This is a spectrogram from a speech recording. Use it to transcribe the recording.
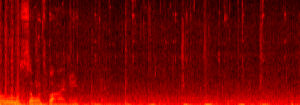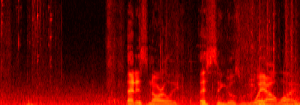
Oh, someone's behind me. That is gnarly. This thing goes way out wide.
